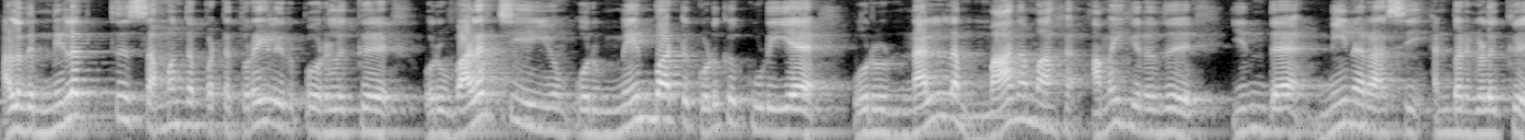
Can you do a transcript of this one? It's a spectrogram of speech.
அல்லது நிலத்து சம்பந்தப்பட்ட துறையில் இருப்பவர்களுக்கு ஒரு வளர்ச்சியையும் ஒரு மேம்பாட்டு கொடுக்கக்கூடிய ஒரு நல்ல மாதமாக அமைகிறது இந்த மீனராசி அன்பர்களுக்கு.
